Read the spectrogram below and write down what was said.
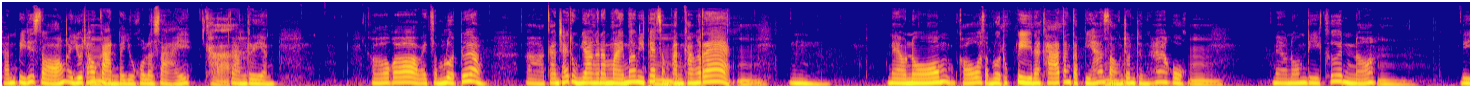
ชั้นปีที่สองอายุเท่ากันอืมแต่อยู่คนละสายค่ะการเรียนเขาก็ไปสำรวจเรื่องอาการใช้ถุงยางอนามัยเมื่อมีเพศสัมพันธ์ครั้งแรกอืมอืมแนวโน้มเขาสำรวจทุกปีนะคะ ตั้งแต่ปี52จนถึง56อืมแนวโน้มดีขึ้นเนาะอืมดี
